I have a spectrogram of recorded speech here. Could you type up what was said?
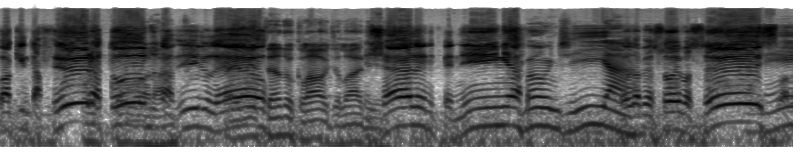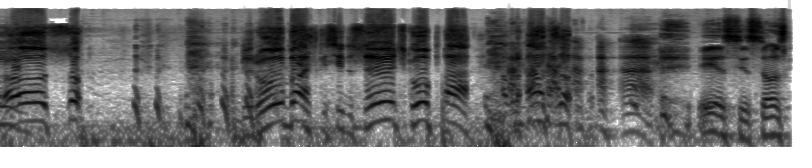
Boa quinta-feira a todos, Navilho, tá Léo. Tá imitando o Cláudio lá. De... Michele, Peninha. Bom dia. Deus abençoe vocês. Amém. Um abraço. Biruba, esqueci do seu, desculpa. Abraço. Esse Souza.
